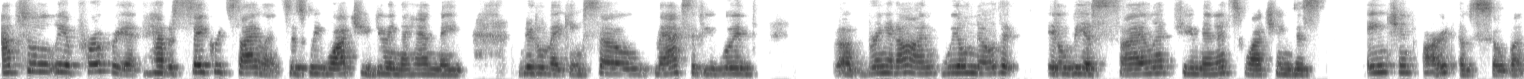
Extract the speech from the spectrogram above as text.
absolutely appropriate to have a sacred silence as we watch you doing the handmade noodle making. So Max, if you would uh, bring it on, we'll know that it'll be a silent few minutes watching this ancient art of soba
